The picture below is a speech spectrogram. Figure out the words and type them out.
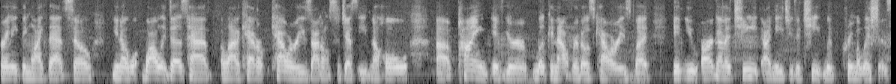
or anything like that. So, you know, while it does have a lot of cal- calories, I don't suggest eating a whole uh, pint if you're looking out for those calories. But if you are going to cheat, I need you to cheat with Creamalicious.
